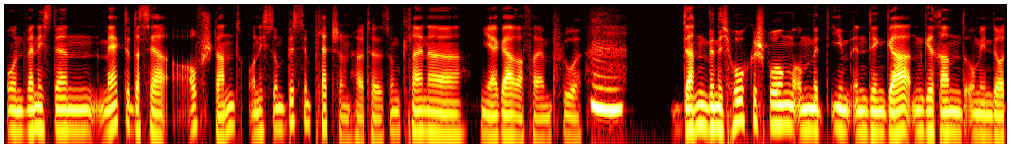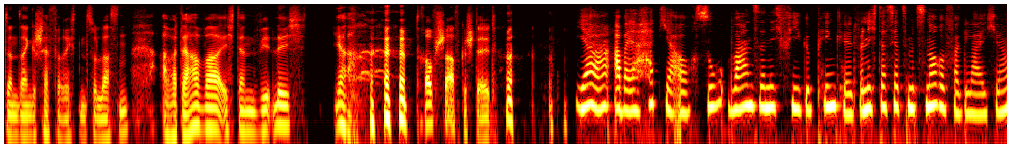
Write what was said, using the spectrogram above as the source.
Und wenn ich dann merkte, dass er aufstand und ich so ein bisschen plätschern hörte, so ein kleiner Niagara-Fall im Flur, Mhm. Dann bin ich hochgesprungen und mit ihm in den Garten gerannt, um ihn dort dann sein Geschäft verrichten zu lassen. Aber da war ich dann wirklich, ja, drauf scharf gestellt. Ja, aber er hat ja auch so wahnsinnig viel gepinkelt. Wenn ich das jetzt mit Snorre vergleiche,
